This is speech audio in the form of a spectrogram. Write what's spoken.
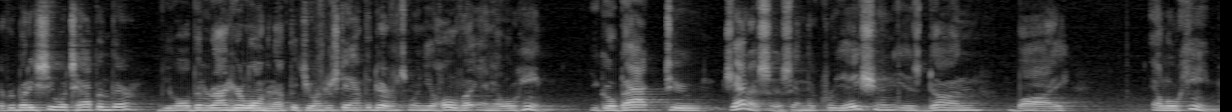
Everybody see what's happened there? You've all been around here long enough that you understand the difference between Jehovah and Elohim. You go back to Genesis, and the creation is done by Elohim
